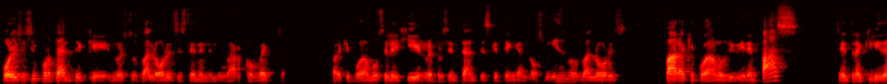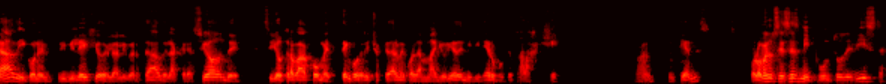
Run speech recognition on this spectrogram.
Por eso es importante que nuestros valores estén en el lugar correcto, para que podamos elegir representantes que tengan los mismos valores, para que podamos vivir en paz, en tranquilidad y con el privilegio de la libertad, de la creación, de, si yo trabajo, me tengo derecho a quedarme con la mayoría de mi dinero porque yo trabajé. ¿Me entiendes? Por lo menos ese es mi punto de vista.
